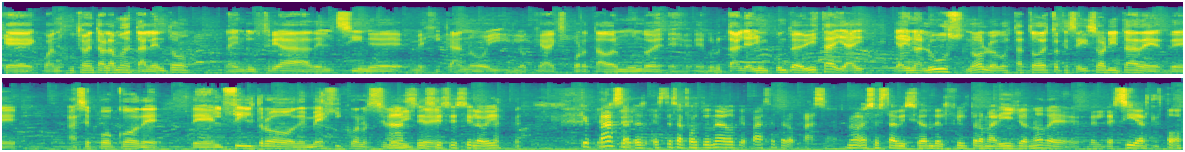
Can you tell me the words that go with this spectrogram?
que cuando justamente hablamos de talento, la industria del cine mexicano y lo que ha exportado al mundo es, es- es brutal y hay un punto de vista y hay, y hay una luz, ¿no? Luego está todo esto que se hizo ahorita de, de hace poco de del filtro de México, no sé si lo Ah, viste. sí, sí, sí, sí, lo vi. ¿Qué pasa? Este- Es, es desafortunado que pase, pero pasa. ¿no? Es esta visión del filtro amarillo, ¿no? De, del desierto,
